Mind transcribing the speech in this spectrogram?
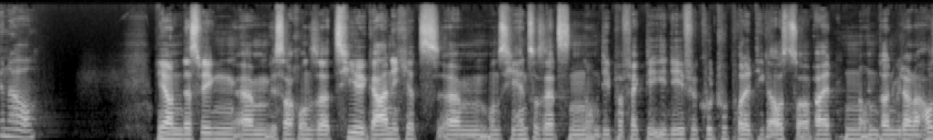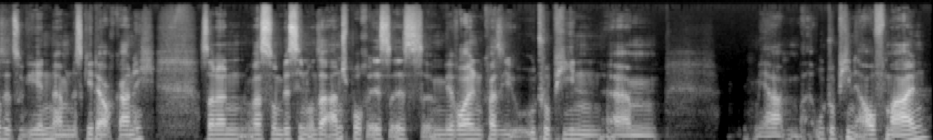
Genau. Ja, und deswegen ähm, ist auch unser Ziel gar nicht jetzt, ähm, uns hier hinzusetzen und die perfekte Idee für Kulturpolitik auszuarbeiten und dann wieder nach Hause zu gehen. Ähm, das geht ja auch gar nicht. Sondern was so ein bisschen unser Anspruch ist, ist, wir wollen quasi Utopien, ähm, ja, Utopien aufmalen.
